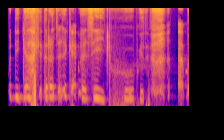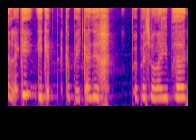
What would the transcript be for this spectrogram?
meninggal gitu rasanya kayak masih hidup gitu. Apalagi ingat kebaikannya Bapak Sulaiman.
